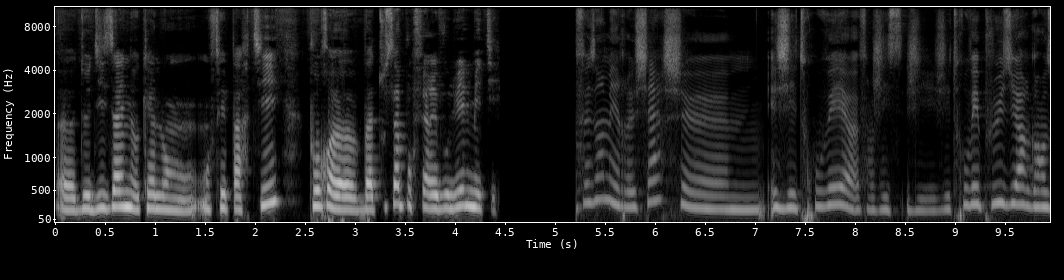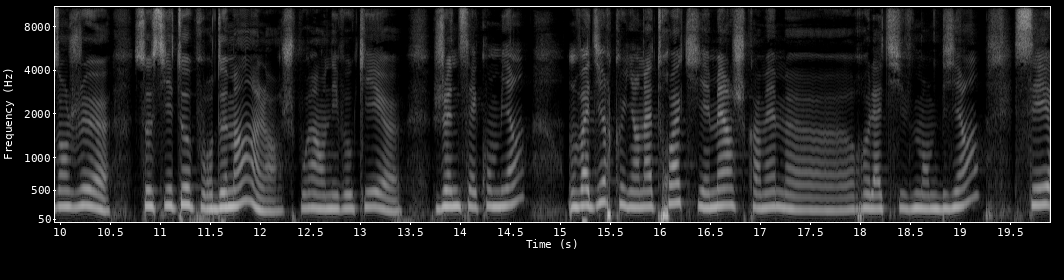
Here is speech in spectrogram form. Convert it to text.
de design auxquelles on, on fait partie pour bah, tout ça pour faire évoluer le métier en faisant mes recherches, euh, j'ai trouvé, euh, trouvé plusieurs grands enjeux euh, sociétaux pour demain. Alors je pourrais en évoquer je ne sais combien. On va dire qu'il y en a trois qui émergent quand même relativement bien. C'est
